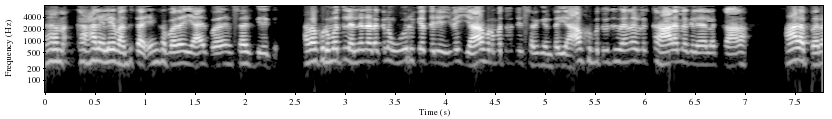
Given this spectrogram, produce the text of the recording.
ஆமா காலையிலே வந்துட்டா. எங்க போற யார் போற விசாரிக்கிறது அவ குடும்பத்துல என்ன நடக்குன்னு ஊருக்கே தெரியும். இவன் என் குடும்பத்தை பத்தி விசாரிக்கின்ற என் குடும்பத்தை பத்தி தானே காலமே ஆளை பெற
